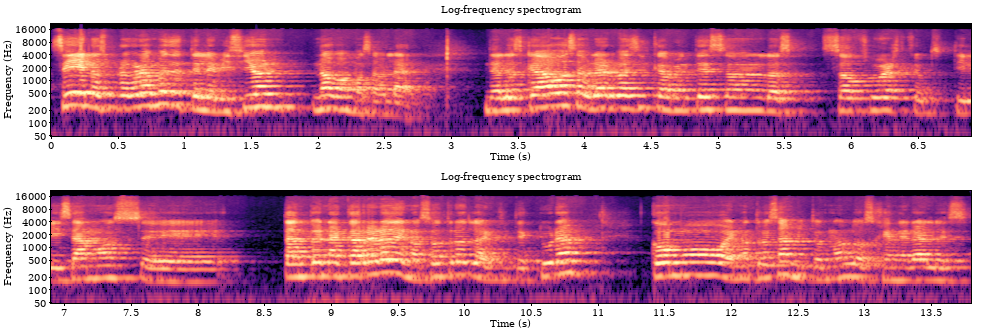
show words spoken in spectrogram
Sí, los programas de televisión no vamos a hablar. De los que vamos a hablar básicamente son los softwares que utilizamos eh, tanto en la carrera de nosotros, la arquitectura, como en otros ámbitos, ¿no? Los generales.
